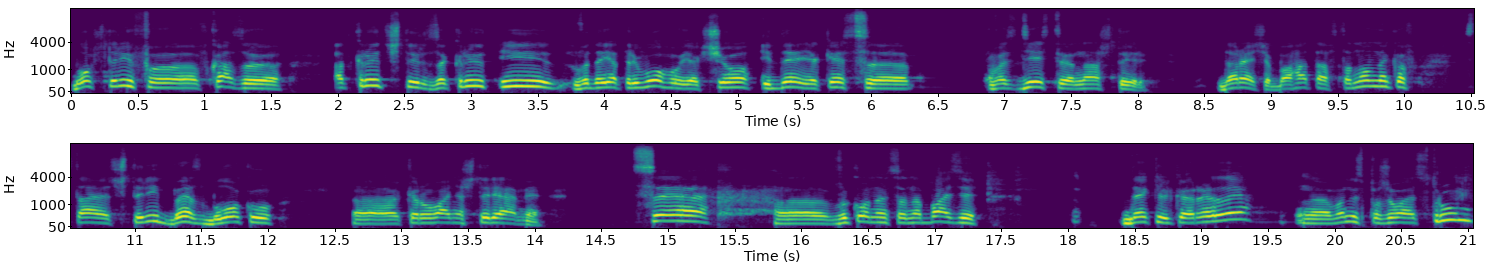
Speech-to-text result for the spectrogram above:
Блок штирів е, вказує відкрит штир, закрит і видає тривогу, якщо йде якесь е, воздействие на штир. До речі, багато встановників ставлять штирі без блоку е, керування штирями. Це е, виконується на базі декілька реле, е, вони споживають струм.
